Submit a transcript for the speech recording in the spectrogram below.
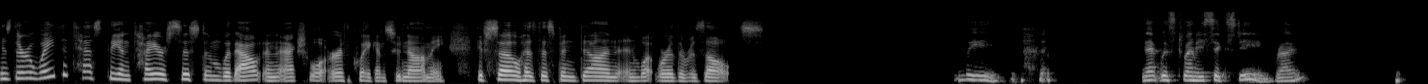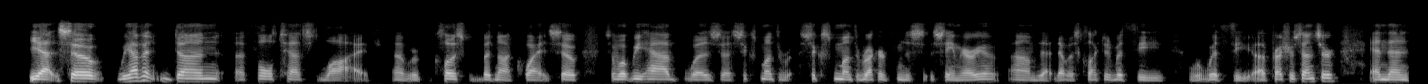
is there a way to test the entire system without an actual earthquake and tsunami? If so, has this been done and what were the results? We, that was 2016, right? Yeah, so we haven't done a full test live. Uh, we're close, but not quite. So, so what we have was a six month six month record from the same area um, that that was collected with the with the uh, pressure sensor, and then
